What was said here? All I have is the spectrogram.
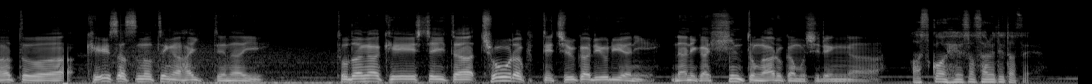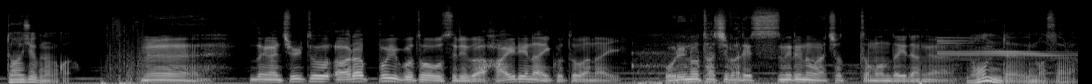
あとは警察の手が入ってない。戸田が経営していた長楽って中華料理屋に何かヒントがあるかもしれんが。あそこは閉鎖されてたぜ。大丈夫なのか？ああだがちょいと荒っぽいことをすれば入れないことはない。俺の立場で進めるのはちょっと問題だが。なんだよ今さら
